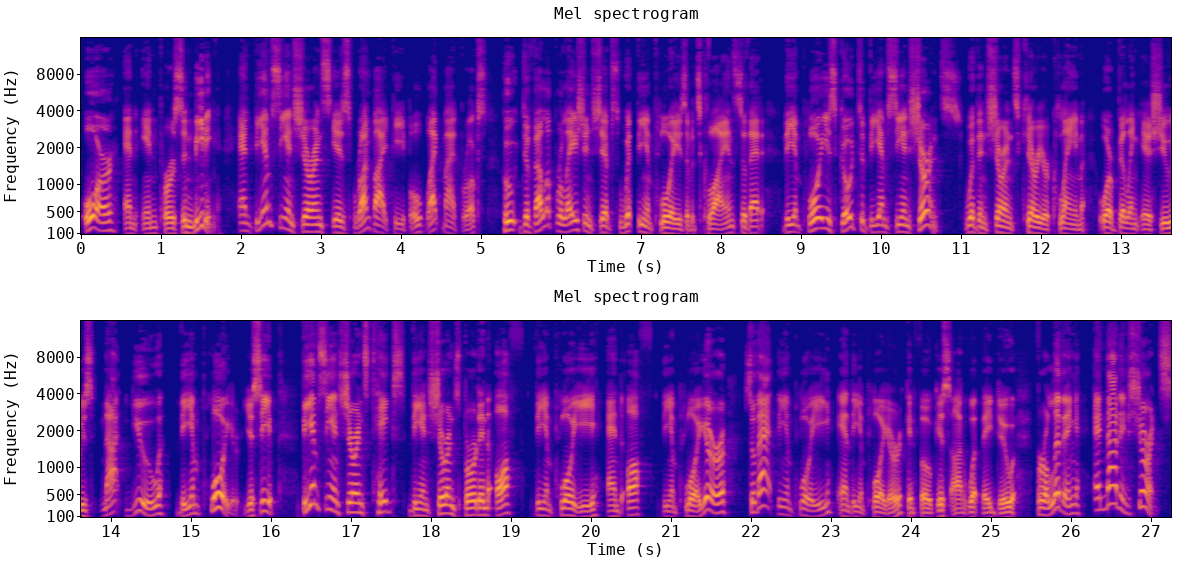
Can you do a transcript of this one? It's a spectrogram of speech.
or an in person meeting. And BMC Insurance is run by people like Matt Brooks who develop relationships with the employees of its clients so that the employees go to BMC Insurance with insurance carrier claim or billing issues, not you, the employer. You see, BMC Insurance takes the insurance burden off the employee and off the employer so that the employee and the employer can focus on what they do for a living and not insurance.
